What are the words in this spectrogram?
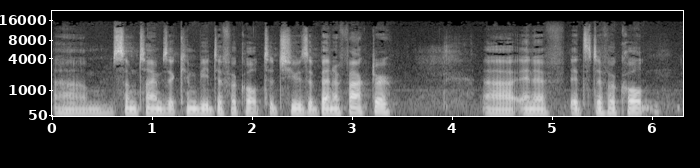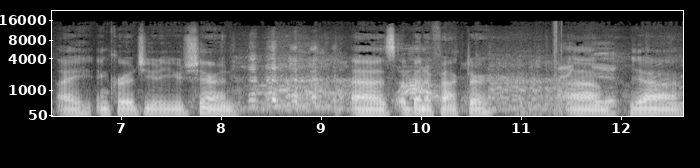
um, sometimes it can be difficult to choose a benefactor. Uh, and if it's difficult, I encourage you to use Sharon as a benefactor. Um, yeah.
